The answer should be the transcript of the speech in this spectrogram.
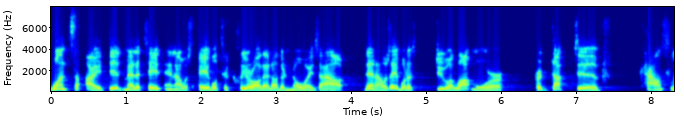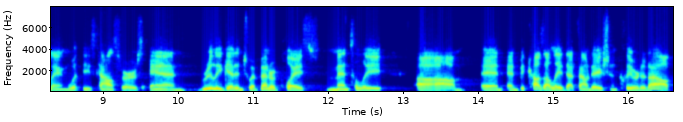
once I did meditate and I was able to clear all that other noise out, then I was able to do a lot more productive counseling with these counselors and really get into a better place mentally. Um, and and because I laid that foundation, and cleared it out,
